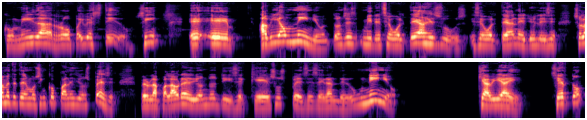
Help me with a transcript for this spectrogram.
Comida, ropa y vestido. ¿sí? Eh, eh, había un niño, entonces, mire, se voltea a Jesús y se voltean ellos y le dicen, solamente tenemos cinco panes y dos peces, pero la palabra de Dios nos dice que esos peces eran de un niño que había ahí, ¿cierto?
